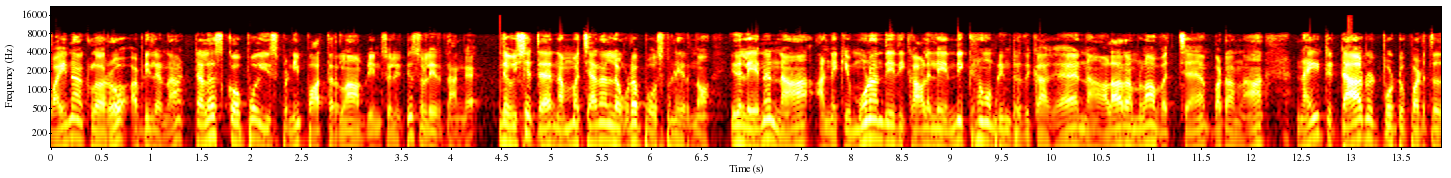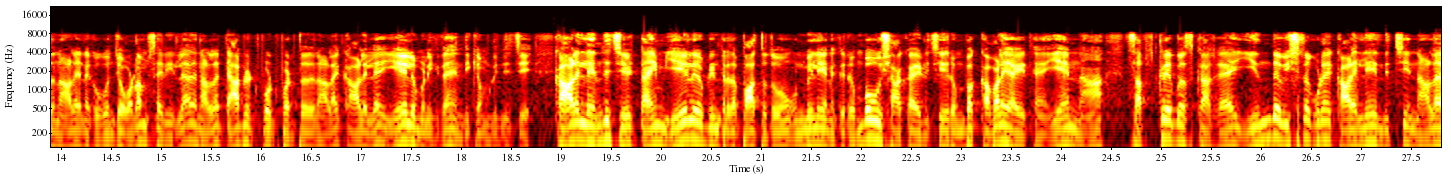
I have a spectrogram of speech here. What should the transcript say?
பைனாகுலரோ அப்படி இல்லைன்னா டெலஸ்கோப்போ யூஸ் பண்ணி பார்த்துடலாம் அப்படின்னு சொல்லிட்டு சொல்லியிருந்தாங்க. இந்த விஷயத்த நம்ம சேனலில் கூட போஸ்ட் பண்ணியிருந்தோம். இதில் என்னென்னா அன்னைக்கு மூணாம் தேதி காலையில் எந்திக்கணும் அப்படின்றதுக்காக நான் அலாரம்லாம் வச்சேன். பட் ஆனால் நைட்டு டேப்லெட் போட்டு படுத்ததுனால எனக்கு கொஞ்சம் உடம்பு சரியில்லை. அதனால டேப்லெட் போட்டு படுத்ததுனால காலையில் ஏழு மணிக்கு தான் எந்திக்க முடிஞ்சிச்சு. காலையில் எந்திரிச்சு டைம் ஏழு அப்படின்றத பார்த்ததும் உண்மையிலே எனக்கு ரொம்பவும் ஷாக் ஆகிடுச்சு ரொம்ப கவலை ஆகிட்டேன் ஏன்னா சப்ஸ்கிரைபர்ஸ்க்காக இந்த விஷயத்த கூட காலையிலே எந்திரிச்சு என்னால்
